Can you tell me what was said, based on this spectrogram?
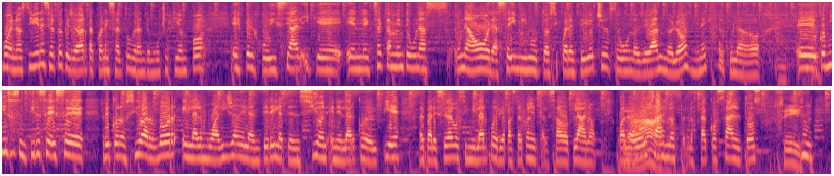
Bueno, si bien es cierto que llevar tacones altos durante mucho tiempo es perjudicial y que en exactamente unas una hora, 6 minutos y 48 segundos llevándolos, mira que calculado, eh, comienza a sentirse ese reconocido ardor en la almohadilla delantera y la tensión en el arco del pie. Al parecer algo similar podría pasar con el calzado plano. Cuando vos usas los, los tacos altos, sí.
